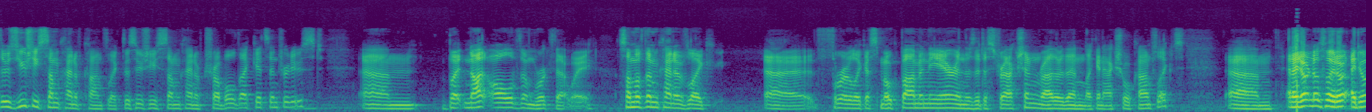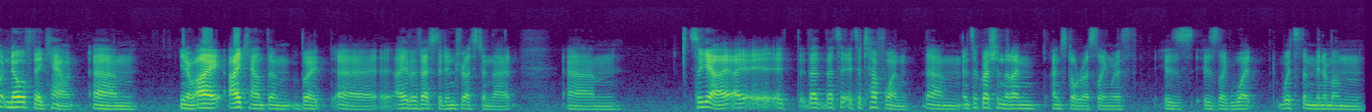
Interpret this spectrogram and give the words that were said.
there's usually some kind of conflict there's usually some kind of trouble that gets introduced um, but not all of them work that way some of them kind of like uh, throw like a smoke bomb in the air and there's a distraction rather than like an actual conflict. Um, and I don't know, so I don't, I don't know if they count. Um, you know, I, I count them, but uh, I have a vested interest in that. Um, so yeah, I, I, it, that, that's a, it's a tough one. Um, it's a question that I'm I'm still wrestling with. Is is like what what's the minimum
